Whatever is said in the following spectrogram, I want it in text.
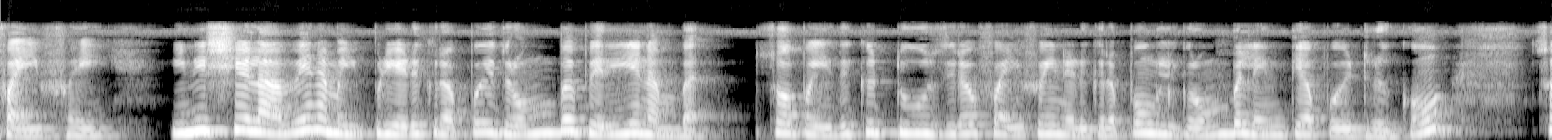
ஃபைவ் ஃபைவ் இனிஷியலாகவே நம்ம இப்படி எடுக்கிறப்போ இது ரொம்ப பெரிய நம்பர் ஸோ அப்போ இதுக்கு டூ ஜீரோ ஃபைவ் ஃபைன் எடுக்கிறப்போ உங்களுக்கு ரொம்ப லென்த்தியாக போயிட்டுருக்கும். ஸோ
